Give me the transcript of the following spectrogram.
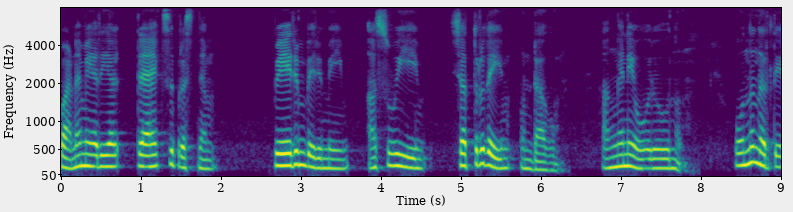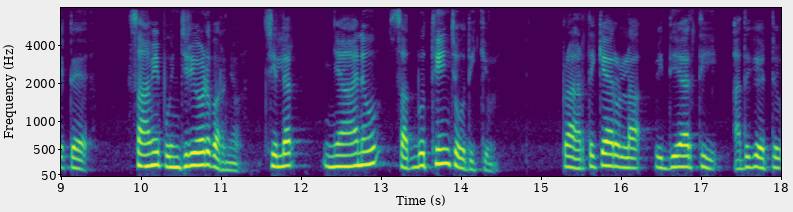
പണമേറിയാൽ ടാക്സ് പ്രശ്നം. പേരും പെരുമയും അസൂയയും ശത്രുതയും ഉണ്ടാകും. അങ്ങനെ ഓരോന്നും. ഒന്ന് നിർത്തിയിട്ട് സ്വാമി പുഞ്ചിരിയോട് പറഞ്ഞു ചിലർ ജ്ഞാനവും സദ്ബുദ്ധിയും ചോദിക്കും. പ്രാർത്ഥിക്കാറുള്ള വിദ്യാർത്ഥി അത് കേട്ട്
